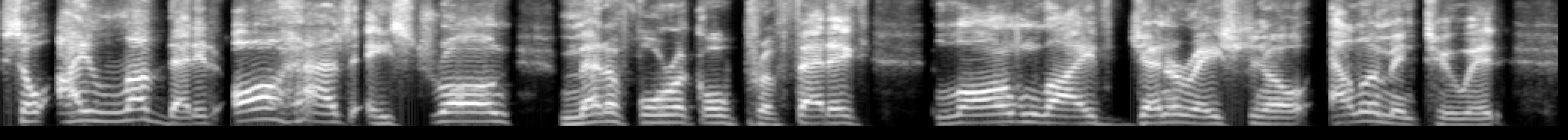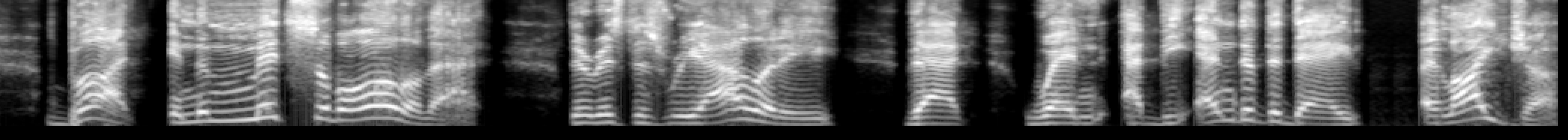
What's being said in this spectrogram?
So I love that. It all has a strong metaphorical, prophetic, long life, generational element to it. But in the midst of all of that, there is this reality that when at the end of the day, Elijah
